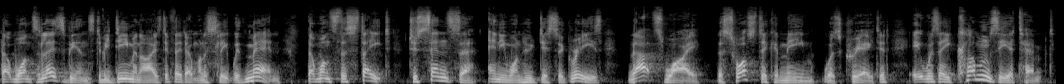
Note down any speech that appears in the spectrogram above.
that wants lesbians to be demonized if they don't want to sleep with men, that wants the state to censor anyone who disagrees. That's why the swastika meme was created. It was a clumsy attempt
